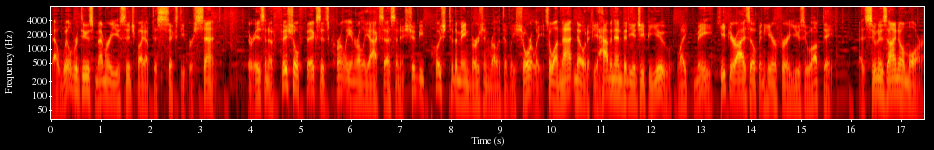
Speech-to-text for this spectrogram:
that will reduce memory usage by up to 60%. There is an official fix, it's currently in early access and it should be pushed to the main version relatively shortly. So on that note, if you have an NVIDIA GPU, like me, keep your eyes open here for a Yuzu update. As soon as I know more,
